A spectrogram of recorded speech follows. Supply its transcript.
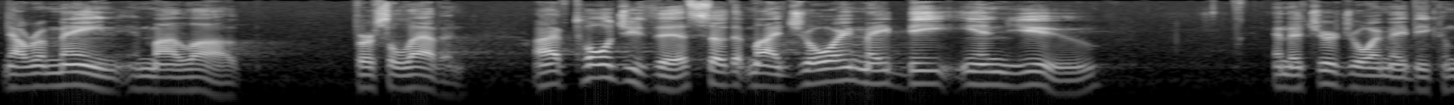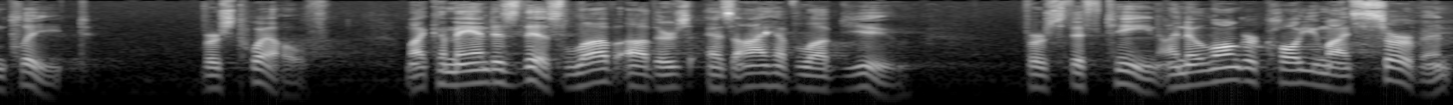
Now remain in my love. Verse 11 I have told you this so that my joy may be in you and that your joy may be complete. Verse 12 My command is this love others as I have loved you. Verse 15 I no longer call you my servant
